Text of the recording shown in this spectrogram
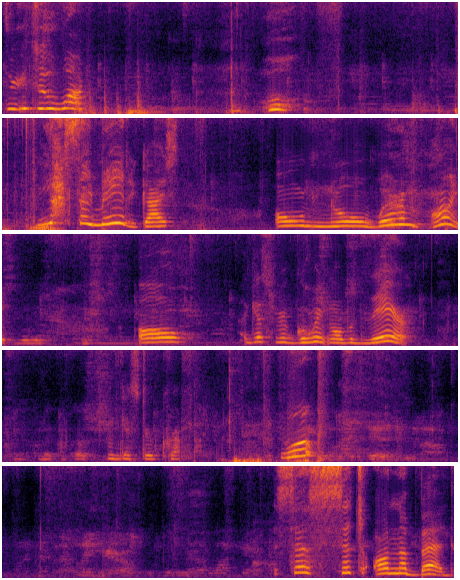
Three, two, one. Oh. Yes, I made it, guys. Oh no, where am I? Oh, I guess we're going over there. I guess they're crap. What? It says sit on the bed.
